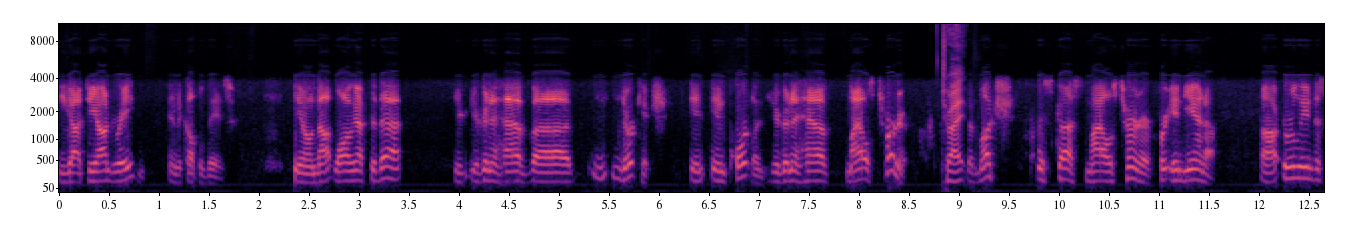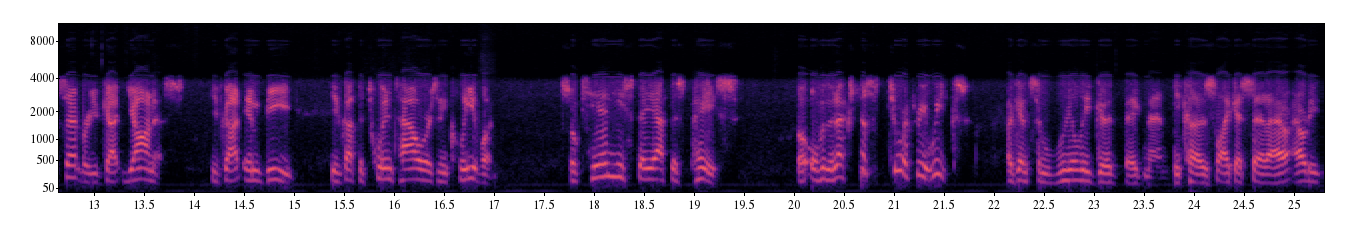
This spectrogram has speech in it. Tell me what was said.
you got DeAndre Ayton in a couple days. You know, not long after that, you're, you're going to have uh, Nurkic in, in Portland. You're going to have Miles Turner. That's right. The much discussed Miles Turner for Indiana. Uh, early in December, you've got Giannis. You've got Embiid. You've got the Twin Towers in Cleveland. So can he stay at this pace uh, over the next just two or three weeks against some really good big men? Because, like I said, I already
